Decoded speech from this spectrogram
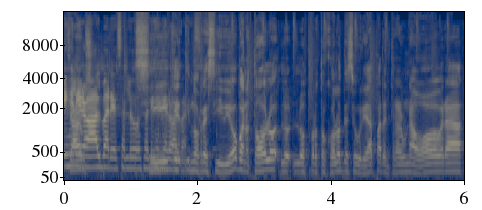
ingeniero Carlos, Álvarez, saludos al Sí, ingeniero que Álvarez. nos recibió, bueno, todos lo- lo- los protocolos de seguridad para entrar a una obra,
